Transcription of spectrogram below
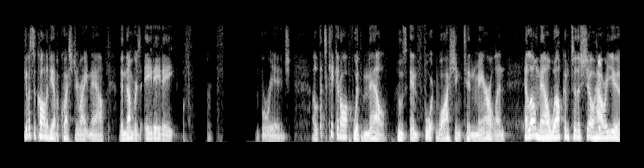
Give us a call if you have a question right now. The number is 888 Bridge. Uh, let's kick it off with Mel, who's in Fort Washington, Maryland. Hello, Mel. Welcome to the show. How are you?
